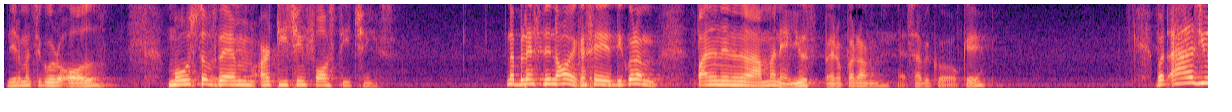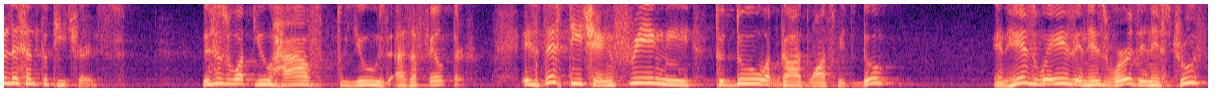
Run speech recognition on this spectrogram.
hindi naman siguro all, most of them are teaching false teachings. Na-bless din ako eh, kasi di ko alam paano nila nalaman eh, youth. Pero parang, sabi ko, okay, but as you listen to teachers, this is what you have to use as a filter. Is this teaching freeing me to do what God wants me to do? In His ways, in His words, in His truth?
